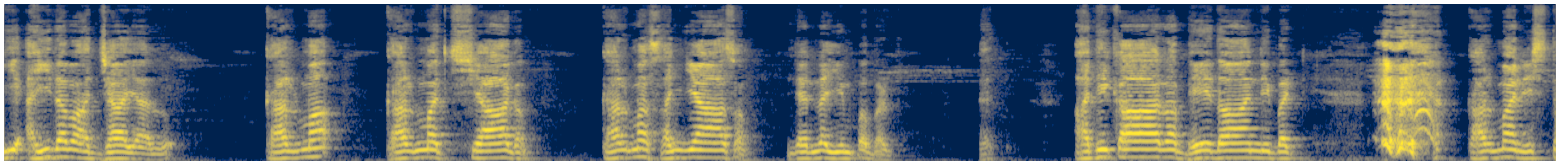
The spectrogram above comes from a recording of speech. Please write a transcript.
ఈ ఐదవ అధ్యాయాల్లో కర్మ కర్మత్యాగం కర్మ సన్యాసం నిర్ణయింపబడు అధికార భేదాన్ని బట్టి కర్మనిష్ట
